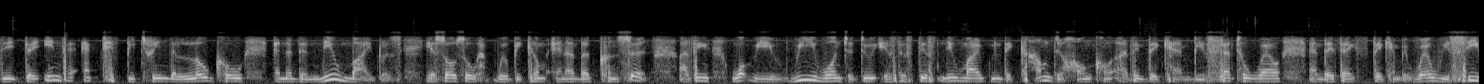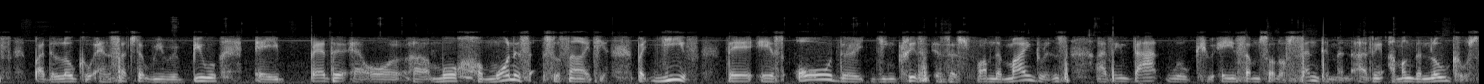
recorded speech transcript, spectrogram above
the, the interactive between the local and the new migrants is also will become another concern. I think what we really want to do is this, this new migrant they come to Hong Kong. I think they can be settled well and they think they can be well received by the local and such that we will build a better or uh, more harmonious society. But if there is all the increase is from the migrants, I think that will create some sort of sentiment, I think, among the locals.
